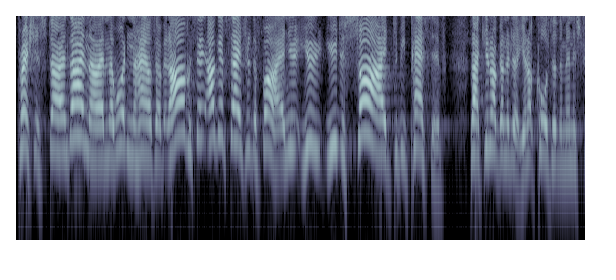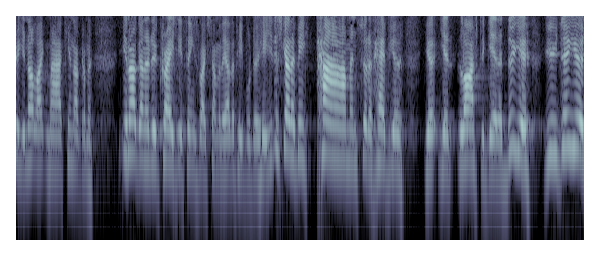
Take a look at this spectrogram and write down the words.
precious stones. I know, and the wooden and the hail, but I'll, I'll get saved through the fire. And you, you, you decide to be passive, like you're not going to do it. You're not called to the ministry. You're not like Mark. You're not going to, you're not going to do crazy things like some of the other people do here. You're just going to be calm and sort of have your, your, your life together. Do your, you do your,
